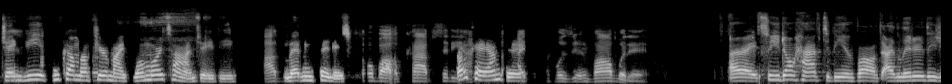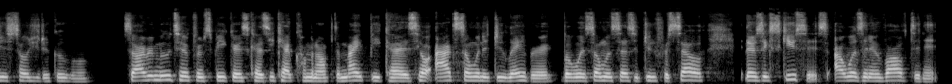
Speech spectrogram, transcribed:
JV, if you come up here, mic, one more time, JV, I let me finish. about Cop City. I Okay, I'm good. I was involved with it. All right. So you don't have to be involved. I literally just told you to Google. So I removed him from speakers because he kept coming off the mic because he'll ask someone to do labor, but when someone says to do for self, there's excuses. I wasn't involved in it.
